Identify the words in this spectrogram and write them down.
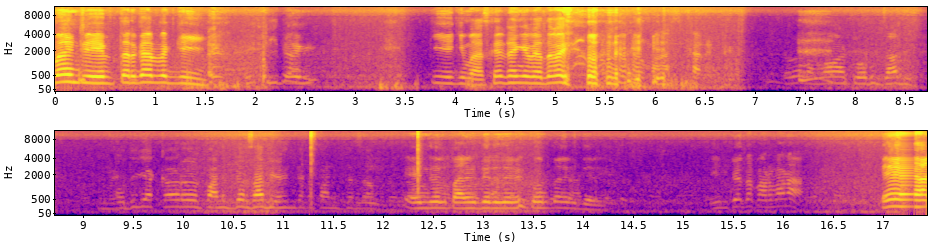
মানে ইফতার করবে কি কি কি মাঝখানে ঠেঙে ব্যথা পাইছে নাকি যাবি ওদিকে একবার পানির দর যাবি পানির দর যাবি এই দুল দিয়ে দেবে? কোন হ্যাঁ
